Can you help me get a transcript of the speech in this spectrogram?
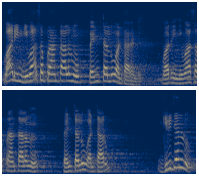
వారి నివాస ప్రాంతాలను పెంటలు అంటారండి. వారి నివాస ప్రాంతాలను పెంటలు అంటారు. గిరిజనులు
